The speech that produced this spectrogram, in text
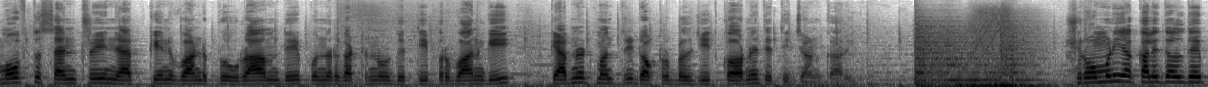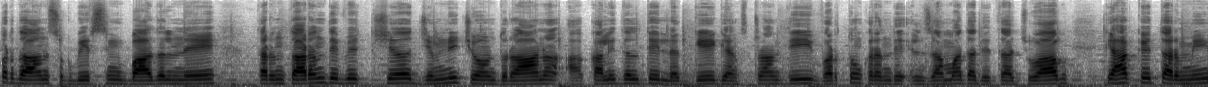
ਮੁਫਤ ਸੈਂਟਰੀ ਨੈਪਕਿਨ ਵੰਡ ਪ੍ਰੋਗਰਾਮ ਦੇ ਪੁਨਰਗਠਨ ਨੂੰ ਦਿੱਤੀ ਪ੍ਰਵਾਨਗੀ। ਕੈਬਨਿਟ ਮੰਤਰੀ ਡਾਕਟਰ ਬਲਜੀਤ ਕੌਰ ਨੇ ਦਿੱਤੀ ਜਾਣਕਾਰੀ। ਸ਼੍ਰੋਮਣੀ ਅਕਾਲੀ ਦਲ ਦੇ ਪ੍ਰਧਾਨ ਸੁਖਬੀਰ ਸਿੰਘ ਬਾਦਲ ਨੇ ਤਰਨਤਾਰਨ ਦੇ ਵਿੱਚ ਜਿਮਨੀ ਚੋਣ ਦੌਰਾਨ ਅਕਾਲੀ ਦਲ ਤੇ ਲੱਗੇ ਗੈਂਗਸਟਰਾਂ ਦੀ ਵਰਤੋਂ ਕਰਨ ਦੇ ਇਲਜ਼ਾਮਾਂ ਦਾ ਦਿੱਤਾ ਜਵਾਬ, ਕਿਹਾ ਕਿ ਧਰਮੀ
